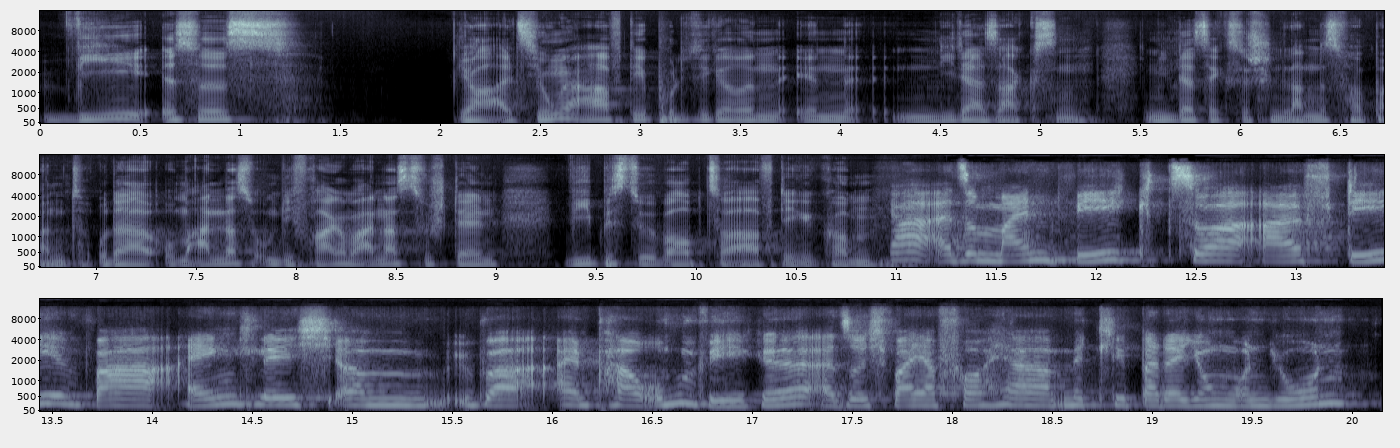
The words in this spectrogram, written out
wie ist es, ja, als junge AfD-Politikerin in Niedersachsen, im Niedersächsischen Landesverband? Oder um anders, um die Frage mal anders zu stellen, wie bist du überhaupt zur AfD gekommen? Ja, also mein Weg zur AfD war eigentlich ähm, über ein paar Umwege. Also ich war ja vorher Mitglied bei der Jungen Union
